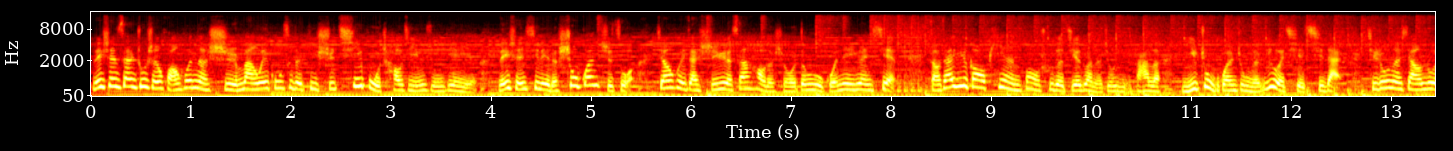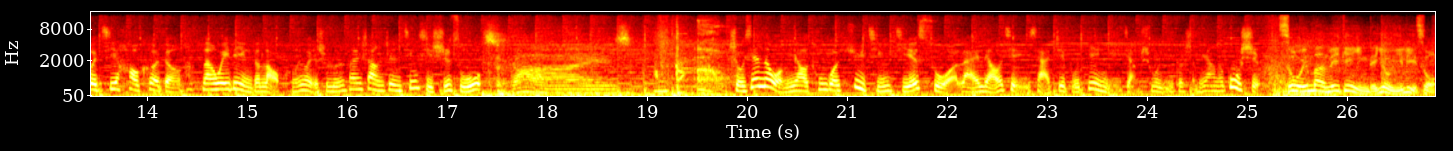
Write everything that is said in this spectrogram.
《雷神三：诸神黄昏》呢是漫威公司的第十七部超级英雄电影，雷神系列的收官之作，将会在十一月三号的时候登陆国内院线。早在预告片爆出的阶段呢，就引发了一众观众的热切期待。其中呢，像洛基、浩克等漫威电影的老朋友也是轮番上阵，惊喜十足。Surprise！首先呢，我们要通过剧情解锁来了解一下这部电影讲述了一个什么样的故事。作为漫威电影的又一力作。《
